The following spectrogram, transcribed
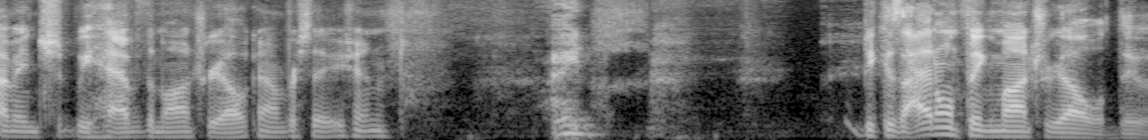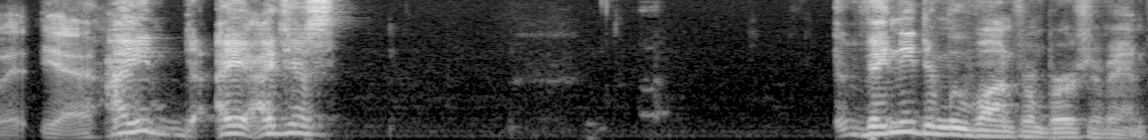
I mean, should we have the Montreal conversation? i Because I don't think Montreal will do it. Yeah. i i, I just they need to move on from bergevin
